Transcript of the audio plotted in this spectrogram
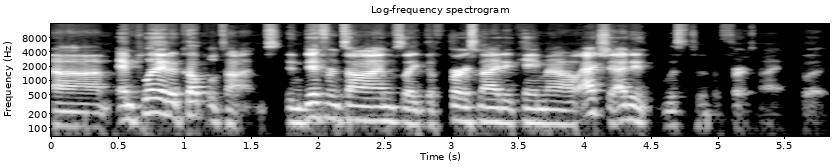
um, and play it a couple times in different times like the first night it came out. Actually i didn't listen to it the first night but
